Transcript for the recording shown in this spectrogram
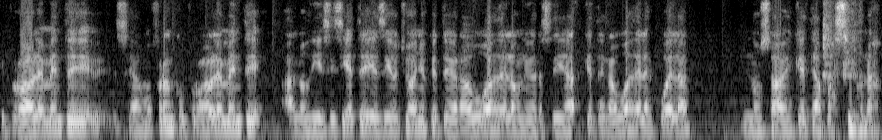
Y probablemente, seamos francos, probablemente a los 17, 18 años que te gradúas de la universidad, que te gradúas de la escuela, no sabes qué te apasiona,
